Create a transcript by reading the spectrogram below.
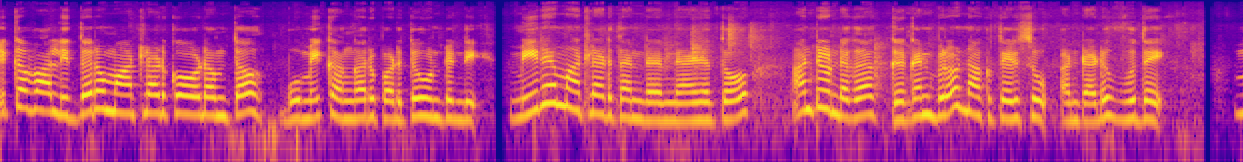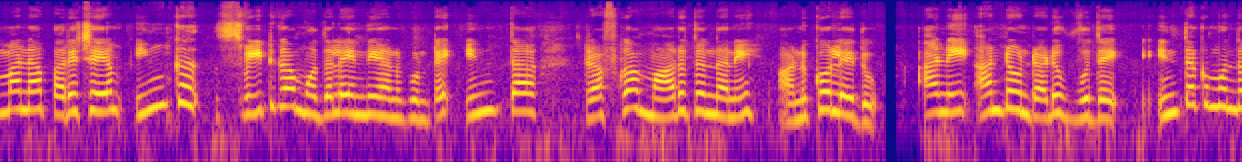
ఇక వాళ్ళిద్దరూ మాట్లాడుకోవడంతో భూమి కంగారు పడుతూ ఉంటుంది. మీరే మాట్లాడుతండి ఆయనతో అంటుండగా గగన్ బ్రో నాకు తెలుసు అంటాడు ఉదయ్. మన పరిచయం ఇంకా స్వీట్గా మొదలైంది అనుకుంటే ఇంత రఫ్గా మారుతుందని అనుకోలేదు. అని అంటూ ఉంటాడు ఉదయ్. ఇంతకుముందు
